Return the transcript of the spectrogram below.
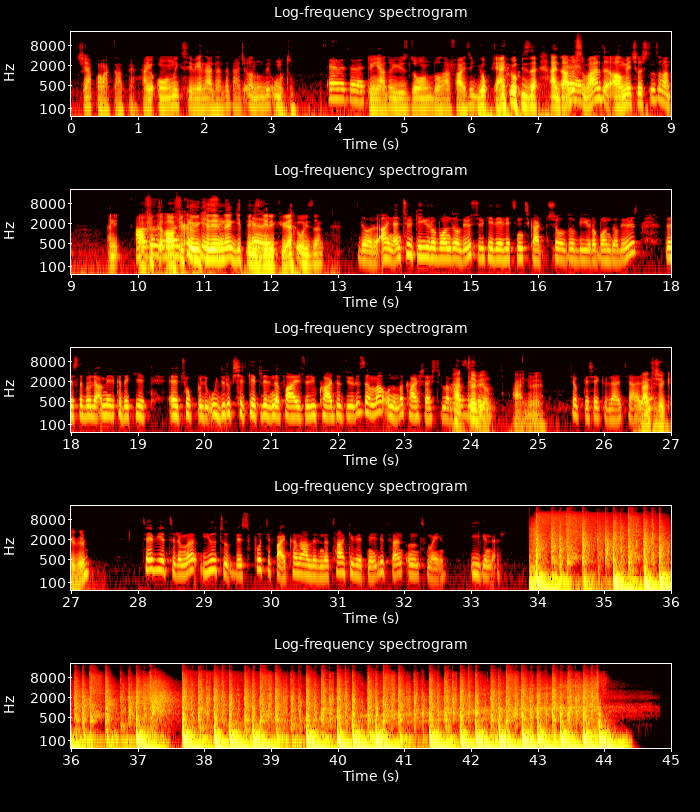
şey yapmamak lazım. Yani. Hani onluk seviyelerden de bence alın ve unutun. Evet evet. Dünyada %10 dolar faizi yok yani o yüzden. Hani daha doğrusu var da almaya çalıştığınız zaman hani Aldığınız Afrika Afrika kalitesi. ülkelerine gitmeniz Evet. gerekiyor yani o yüzden. Doğru. Aynen Türkiye Eurobond'u alıyoruz. Türkiye Devleti'nin çıkartmış olduğu bir Eurobond alıyoruz. Dolayısıyla böyle Amerika'daki e, çok böyle uyduruk şirketlerine faizleri yukarıda diyoruz ama onunla karşılaştırılamaz Ha, bir tabii. durum. Aynen öyle. Çok teşekkürler Çağrı. Ben teşekkür ederim. Tev Yatırım'ı YouTube ve Spotify kanallarında takip etmeyi lütfen unutmayın. İyi günler.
